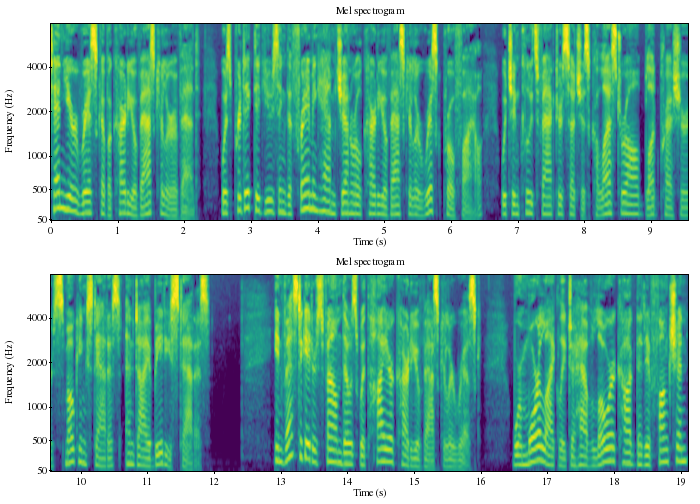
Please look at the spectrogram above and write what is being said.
10 year risk of a cardiovascular event was predicted using the Framingham General Cardiovascular Risk Profile, which includes factors such as cholesterol, blood pressure, smoking status, and diabetes status. Investigators found those with higher cardiovascular risk were more likely to have lower cognitive function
